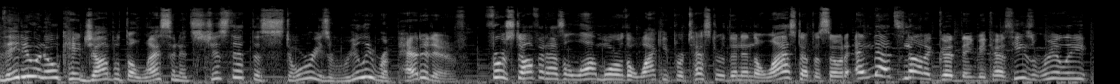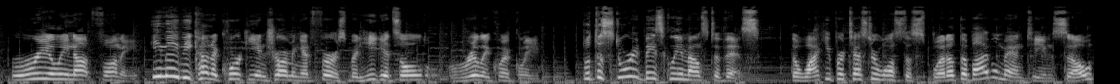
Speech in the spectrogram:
They do an okay job with the lesson, it's just that the story's really repetitive. First off, it has a lot more of the wacky protester than in the last episode, and that's not a good thing because he's really, really not funny. He may be kinda quirky and charming at first, but he gets old really quickly. But the story basically amounts to this. The wacky protester wants to split up the Bibleman team, so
